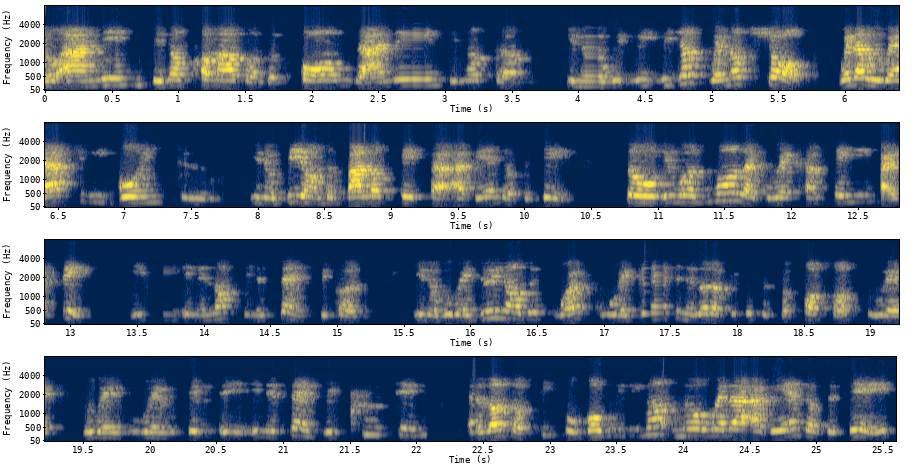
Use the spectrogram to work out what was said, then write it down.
know, our names did not come out on the forms, our names did not, um, you know, we, we, we just were not sure whether we were actually going to, you know, be on the ballot paper at the end of the day. So it was more like we were campaigning by faith, in, in enough in a sense, because you know we were doing all this work, we were getting a lot of people to support us, we were we were, we were in, in a sense recruiting a lot of people, but we did not know whether at the end of the day,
